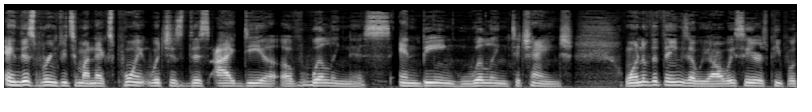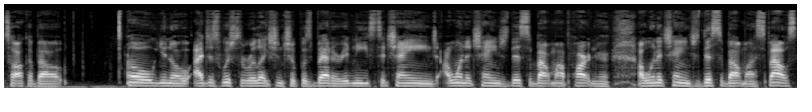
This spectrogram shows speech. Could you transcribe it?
And this brings me to my next point, which is this idea of willingness and being willing to change. One of the things that we always hear is people talk about oh, you know, I just wish the relationship was better. It needs to change. I want to change this about my partner. I want to change this about my spouse.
